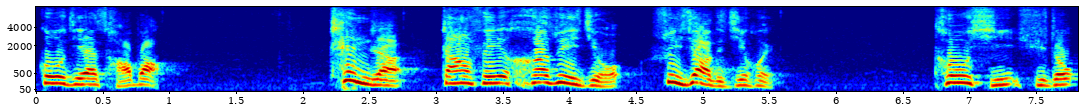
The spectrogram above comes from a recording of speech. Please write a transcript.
勾结曹豹，趁着张飞喝醉酒睡觉的机会，偷袭徐州。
